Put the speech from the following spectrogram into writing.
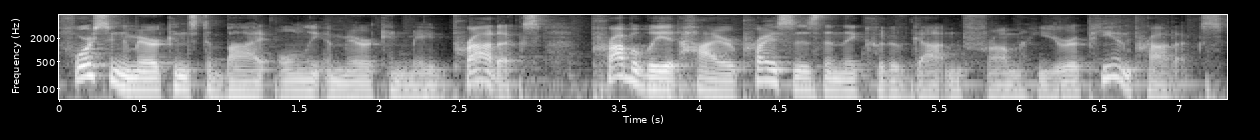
forcing Americans to buy only American made products, probably at higher prices than they could have gotten from European products.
